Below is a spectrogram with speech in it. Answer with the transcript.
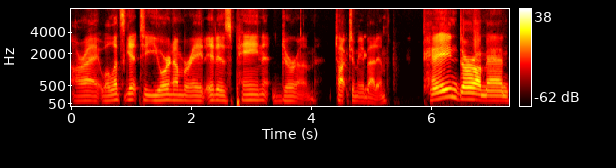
All right. Well, let's get to your number eight. It is Payne Durham. Talk to me about him. Payne Durham, man.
